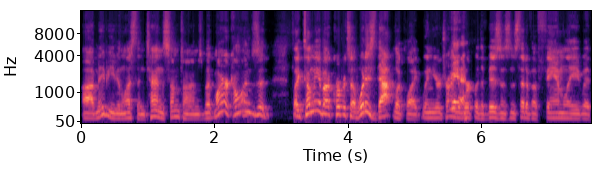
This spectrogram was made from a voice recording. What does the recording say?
Uh, maybe even less than 10 sometimes. But Mark, how long does it like? Tell me about corporate stuff. What does that look like when you're trying yeah. to work with a business instead of a family with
